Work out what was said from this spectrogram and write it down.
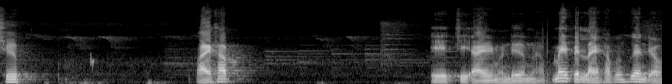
ชึบ ไปครับ AGI เหมือนเดิมนะครับ ไม่เป็นไรครับเพื่อนๆเดี๋ยว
